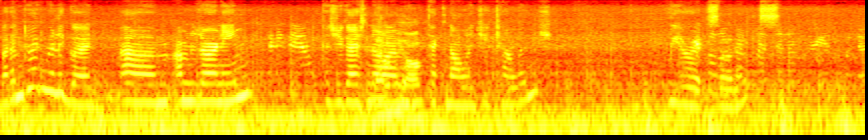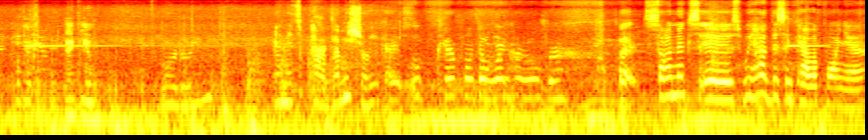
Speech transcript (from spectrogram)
But I'm doing really good. Um, I'm learning because you guys know That'll all. I'm technology challenge. We are at Sonic's. Okay, thank you. ordering. And it's packed. Let me show you guys. Oop, careful don't run her over. But Sonics is we have this in California.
